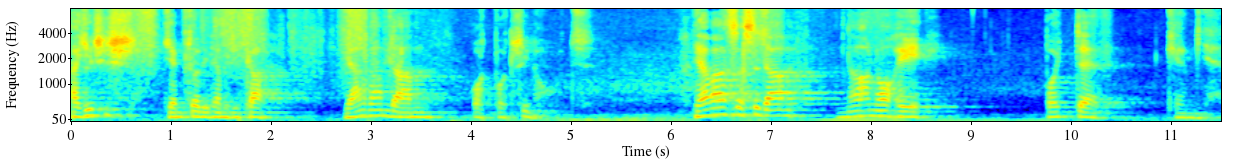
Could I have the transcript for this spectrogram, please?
A Ježíš těmto lidem říká, já vám dám odpočinout. Já vás zase dám na nohy, pojďte ke mně.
